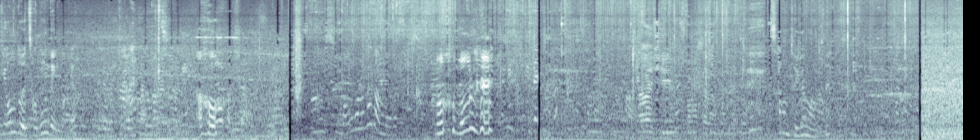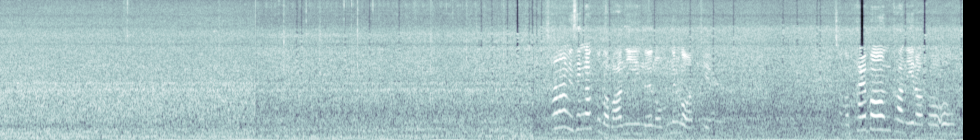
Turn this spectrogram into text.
여기 온도에 적응된 거야? 어. 먹어 먹을래? 사람 되게 많은데? 사람이 생각보다 많이는 없는 것 같아요. 저는 8번 칸이라서 어,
